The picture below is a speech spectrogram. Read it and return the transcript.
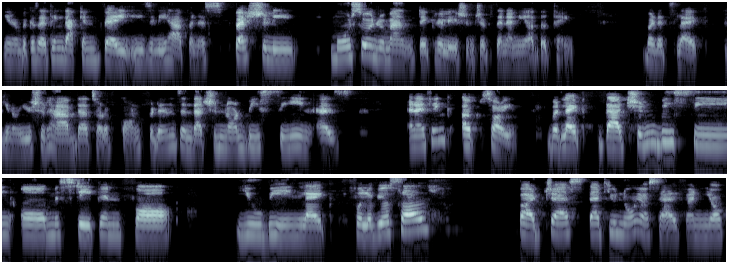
You know, because I think that can very easily happen, especially more so in romantic relationships than any other thing. But it's like, you know, you should have that sort of confidence and that should not be seen as and i think uh, sorry but like that shouldn't be seen or mistaken for you being like full of yourself but just that you know yourself and you're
